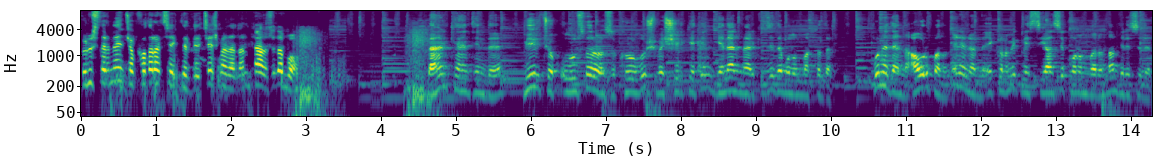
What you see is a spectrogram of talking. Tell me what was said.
turistlerin en çok fotoğraf çektirdiği çeşmelerden bir tanesi de bu. Bern kentinde birçok uluslararası kuruluş ve şirketin genel merkezi de bulunmaktadır. Bu nedenle Avrupa'nın en önemli ekonomik ve siyasi konumlarından birisidir.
